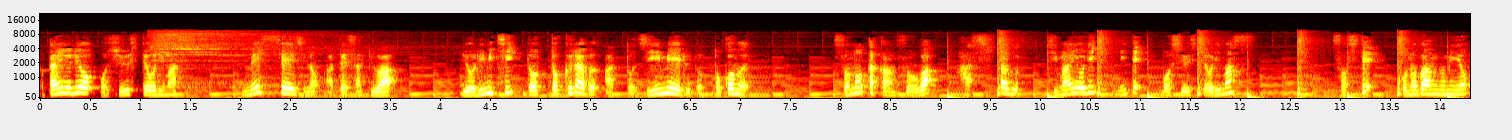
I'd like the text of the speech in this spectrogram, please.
お便りを募集しております。メッセージの宛先は、よりみち .club.gmail.com その他感想は、ハッシュタグ、気まよりにて募集しております。そして、この番組を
